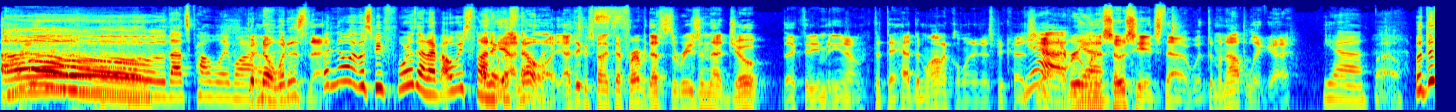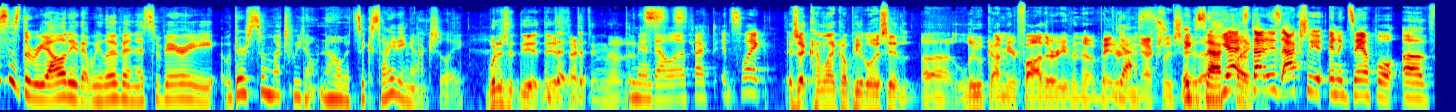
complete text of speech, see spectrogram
Oh, oh that's probably why. But no, I what went. is that? But no, it was before that. I've always oh, thought it yeah, was. Yeah, no, that way. I think it's been like that forever. That's the reason that joke, like that, you know, that they had the monocle in it is because yeah, Yeah. everyone Yeah. associates that with the Monopoly guy. Yeah. Whoa. But this is the reality that we live in. It's very. There's so much we don't know. It's exciting, actually. What is it? The, the, The- the- effect thing though. The Mandela effect. It's like Is it kind of like how people always say, uh, "Luke, I'm your father," even though Vader Yes. didn't actually say that? Exactly. that? yes, that is actually an example of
